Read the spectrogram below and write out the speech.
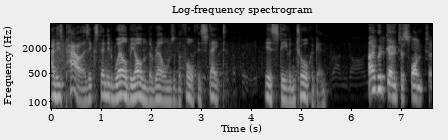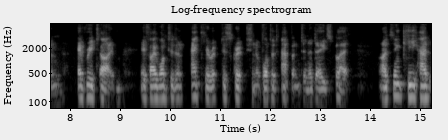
And his powers extended well beyond the realms of the Fourth Estate. Here's Stephen Chalke again. I would go to Swanton every time if I wanted an accurate description of what had happened in a day's play. I think he had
